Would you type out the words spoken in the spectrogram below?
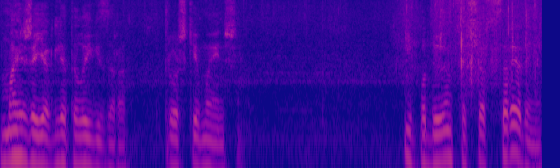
майже як для телевізора, трошки менше. І подивимося, що всередині.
